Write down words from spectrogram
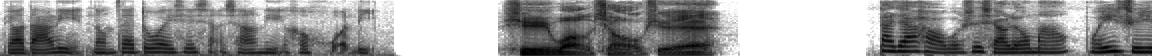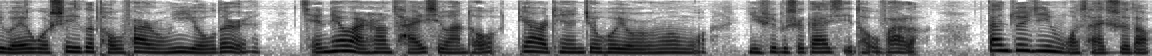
表达力能再多一些想象力和活力。希望小学，大家好，我是小流氓。我一直以为我是一个头发容易油的人。前天晚上才洗完头，第二天就会有人问我，你是不是该洗头发了？但最近我才知道，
